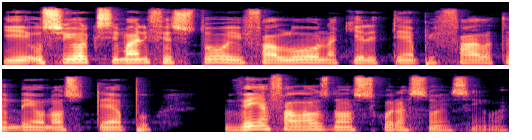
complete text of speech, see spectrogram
E o Senhor que se manifestou e falou naquele tempo e fala também ao nosso tempo, venha falar aos nossos corações, Senhor.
